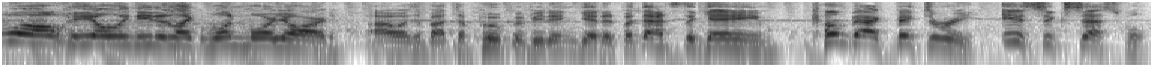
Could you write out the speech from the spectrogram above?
Whoa, he only needed like one more yard. I was about to poop if he didn't get it, but that's the game. Comeback victory is successful.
